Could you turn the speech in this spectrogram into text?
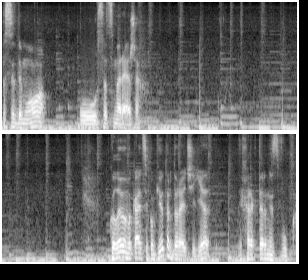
Посидимо у соцмережах. Коли вимикається комп'ютер, до речі, є характерний звук.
